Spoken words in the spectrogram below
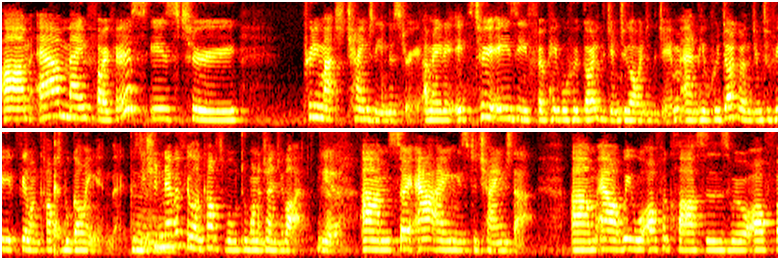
Um, our main focus is to pretty much change the industry. I mean, it's too easy for people who go to the gym to go into the gym and people who don't go to the gym to feel, uncomfortable going in there. Because you should never feel uncomfortable to want to change your life. Yeah. Um, so our aim is to change that. Um, our, we will offer classes, we will offer,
